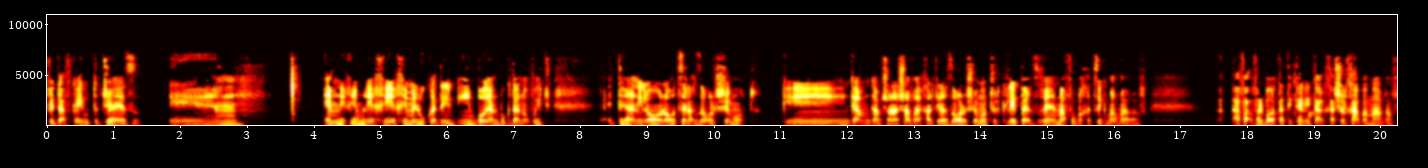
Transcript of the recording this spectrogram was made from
ודווקא יוטה ג'אז, הם, הם נראים לי הכי, הכי מלוכדים, עם בויאן בוגדנוביץ'. תראה, אני לא, לא רוצה לחזור על שמות, כי גם, גם שנה שעברה יכלתי לחזור על השמות של קליפרס והם עפו בחצי גמר מערב. אבל, אבל בוא אתה תיתן לי את הערכה שלך במערב.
